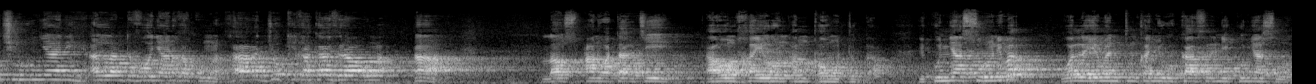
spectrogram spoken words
chiru nyani allah to fo nyana khakuma ha jokki kha kafira ha. Allah subhanahu wa ta'ala ti ahum khayrun am qawm tubba. Ikunya suruni ba wala yaman tun kanyugo kafir ni kunya surun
